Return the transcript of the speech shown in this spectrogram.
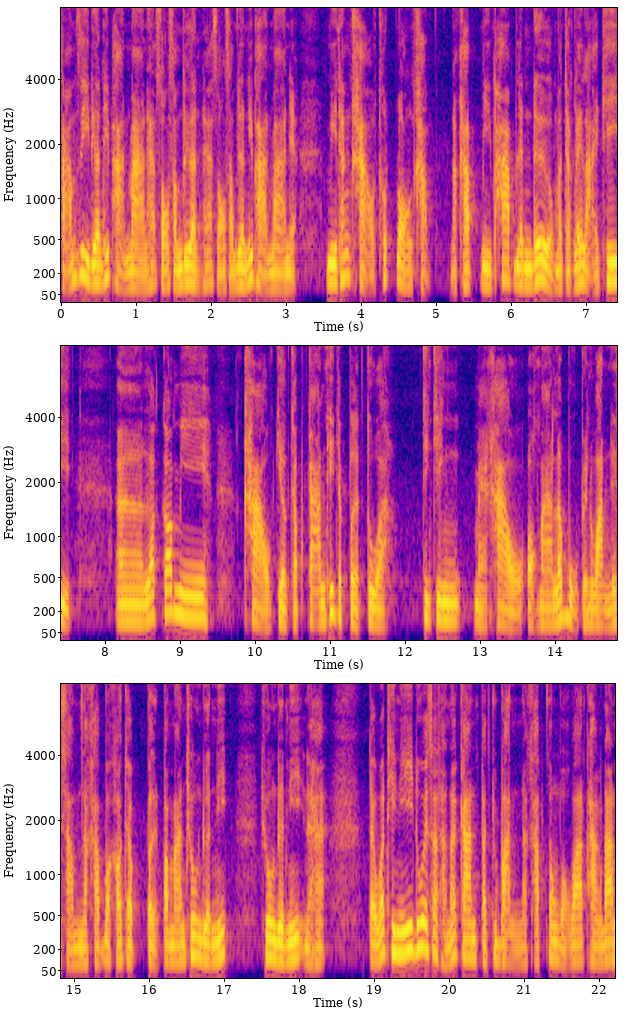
สามสี่เดือนที่ผ่านมานะฮะสองสาเดือนนะฮะสองสาเดือนที่ผ่านมาเนี่ยมีทั้งข่าวทดลองขับนะครับมีภาพเรนเดอร์ออกมาจากหลาย ๆ ที่แล้วก็มีข่าวเกี่ยวกับการที่จะเปิดตัว จริง ๆ แหมข่าวออกมาระบุเป็นวันด้วยซ้ำนะครับ ว่าเขาจะเปิดประมาณช่วงเดือนนี้ช่วงเดือนนี้นะฮะแต่ว่าทีนี้ด้วยสถานการณ์ปัจจุบันนะครับ ต้องบอกว่าทางด้าน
